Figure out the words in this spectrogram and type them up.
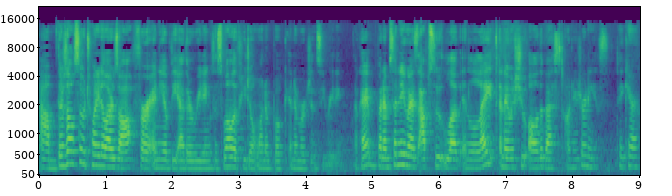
Um, there's also $20 off for any of the other readings as well if you don't want to book an emergency reading. Okay, but I'm sending you guys absolute love and light, and I wish you all the best on your journeys. Take care.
